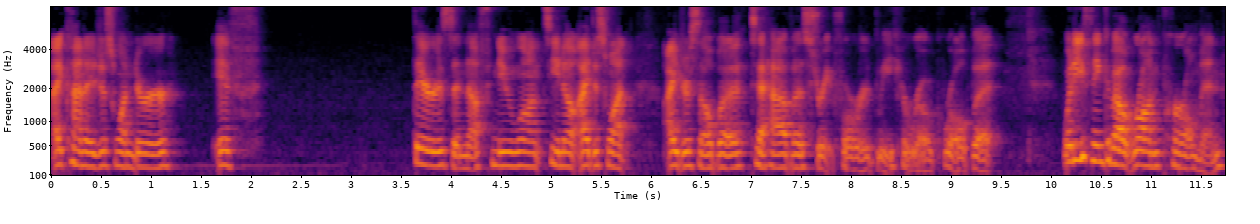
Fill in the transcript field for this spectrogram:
I kind of just wonder if there's enough nuance. You know, I just want Idris Elba to have a straightforwardly heroic role. But what do you think about Ron Perlman?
